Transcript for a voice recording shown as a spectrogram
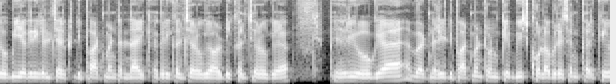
जो भी एग्रीकल्चर के डिपार्टमेंट लाइक एग्रीकल्चर हो गया हॉर्टिकल्चर हो गया फिशरी हो गया वेटनरी डिपार्टमेंट उनके बीच कोलाब्रेशन करके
